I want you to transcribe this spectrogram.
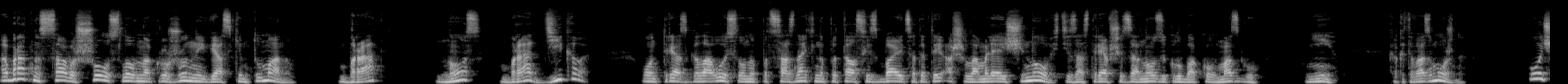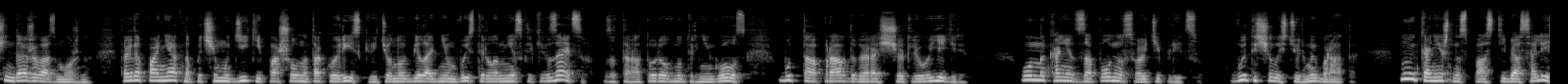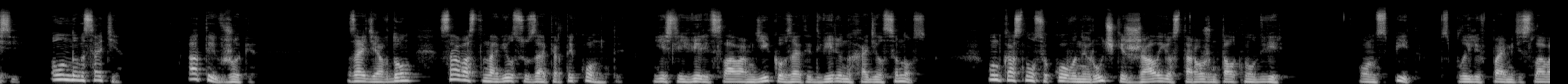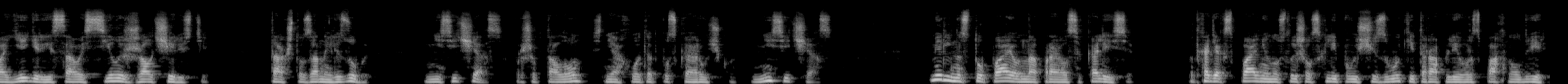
Обратно Сава шел, словно окруженный вязким туманом. Брат? Нос? Брат Дикого? Он тряс головой, словно подсознательно пытался избавиться от этой ошеломляющей новости, застрявшей занозы глубоко в мозгу. Нет. Как это возможно? Очень даже возможно. Тогда понятно, почему Дикий пошел на такой риск, ведь он убил одним выстрелом нескольких зайцев, затараторил внутренний голос, будто оправдывая расчетливого егеря. Он, наконец, заполнил свою теплицу, вытащил из тюрьмы брата. Ну и, конечно, спас тебя с Олесей. Он на высоте. А ты в жопе. Зайдя в дом, Сава остановился у запертой комнаты. Если верить словам Дикого, за этой дверью находился нос. Он коснулся кованой ручки, сжал ее, осторожно толкнул дверь. Он спит. Всплыли в памяти слова егеря, и Сава с силой сжал челюсти. Так что заныли зубы. «Не сейчас», – прошептал он, с неохотой отпуская ручку. «Не сейчас». Медленно ступая, он направился к Олесе. Подходя к спальне, он услышал схлипывающие звуки и торопливо распахнул дверь.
